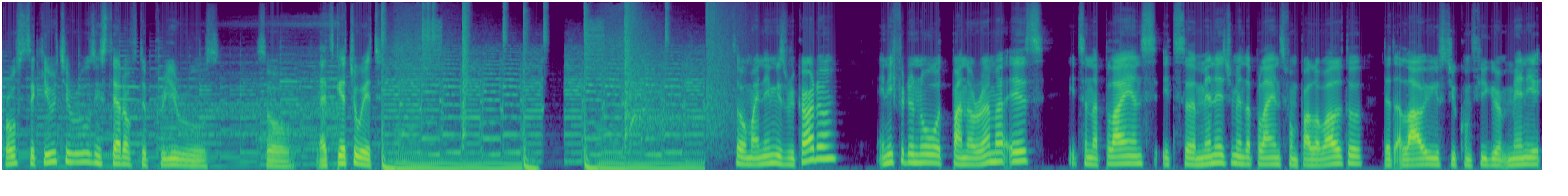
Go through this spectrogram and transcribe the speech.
post security rules instead of the pre rules. So let's get to it. So my name is Ricardo, and if you don't know what Panorama is, it's an appliance, it's a management appliance from Palo Alto that allows you to configure many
